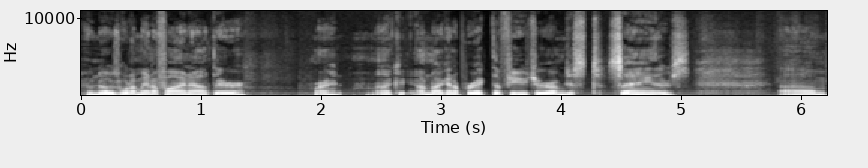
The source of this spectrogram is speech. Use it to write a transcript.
who knows what I'm going to find out there, right? I'm not going to predict the future. I'm just saying there's. Um,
